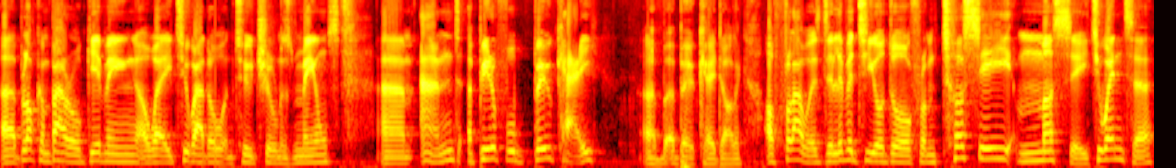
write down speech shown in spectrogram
Uh, Block and Barrel giving away two adult and two children's meals. Um, and a beautiful bouquet Uh, a, a bouquet, darling, of flowers delivered to your door from Tussie Mussy. To enter,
